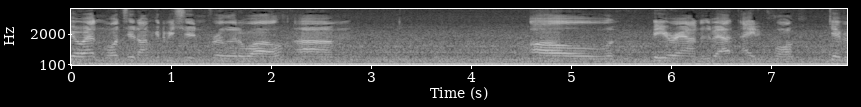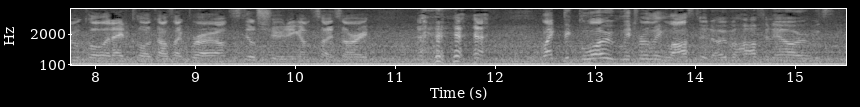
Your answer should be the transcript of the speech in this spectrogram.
go out and watch it. I'm going to be shooting for a little while. Um, I'll be around at about 8 o'clock. Gave him a call at 8 o'clock. I was like, bro, I'm still shooting. I'm so sorry. like, the glow literally lasted over half an hour. It was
